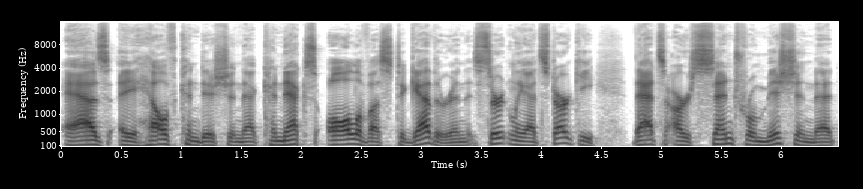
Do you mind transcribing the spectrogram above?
as a health condition that connects all of us together. And certainly at Starkey, that's our central mission that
